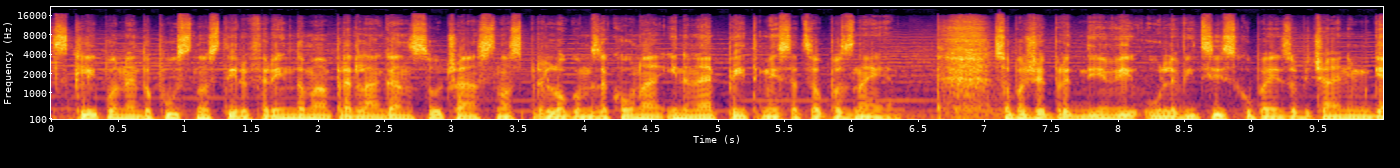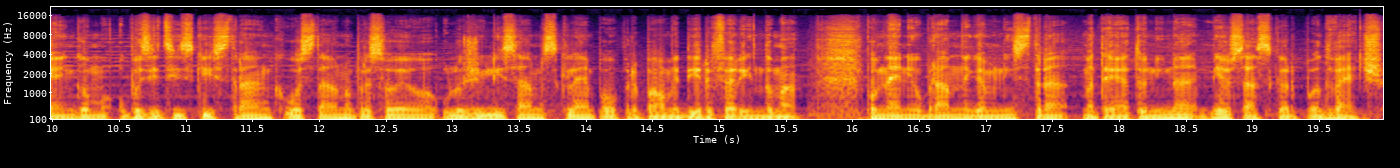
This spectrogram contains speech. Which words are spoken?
sklep o nedopustnosti referenduma predlagan sočasno s predlogom zakona in ne pet mesecev pozneje. So pa že pred dnevi v levici skupaj z običajnim gengom opozicijskih strank v ustavno presojo uložili sam sklep o prepovedi referenduma. Po mnenju obramnega ministra Mateja Tonina je vsa skrb odveč.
